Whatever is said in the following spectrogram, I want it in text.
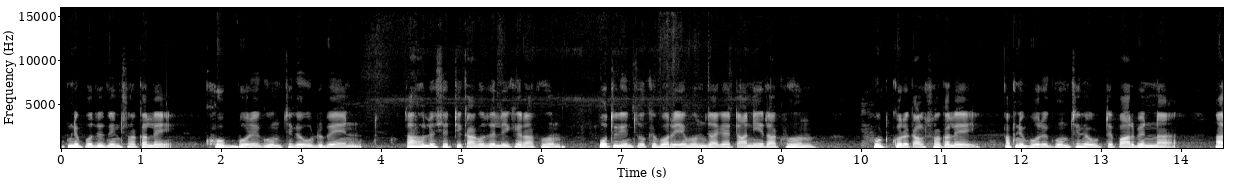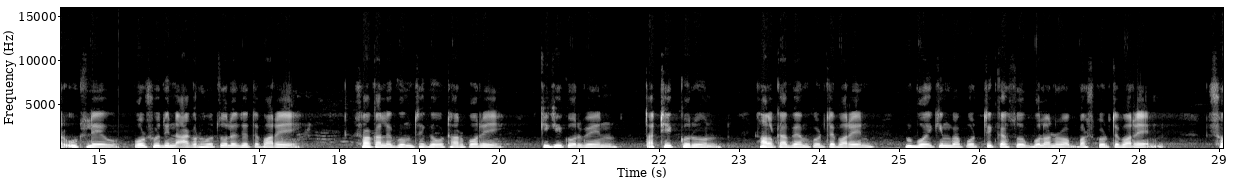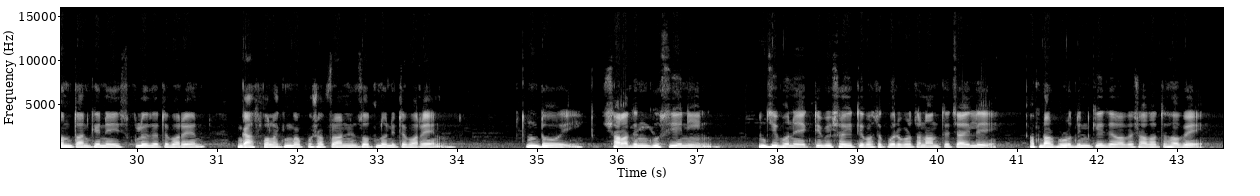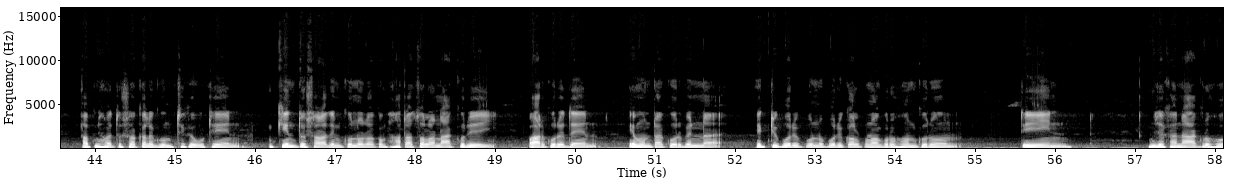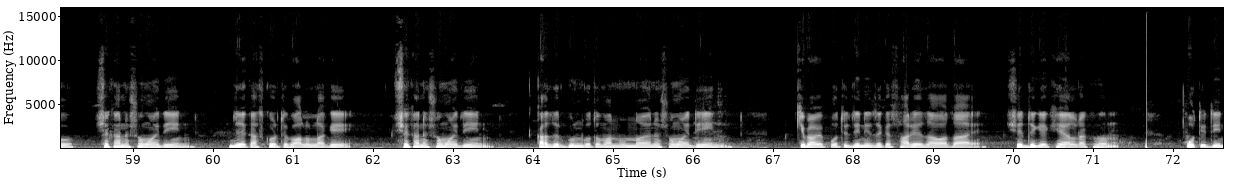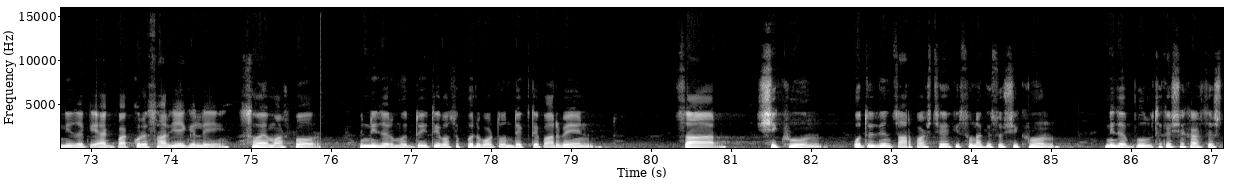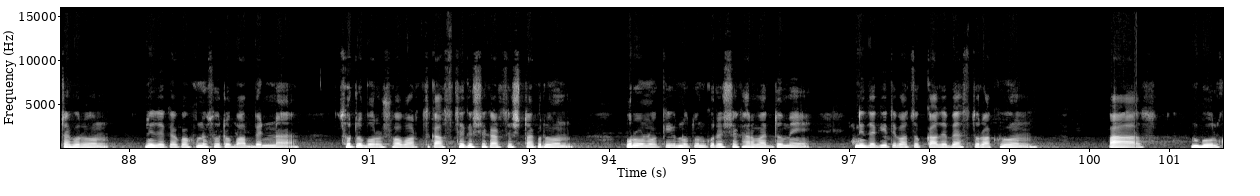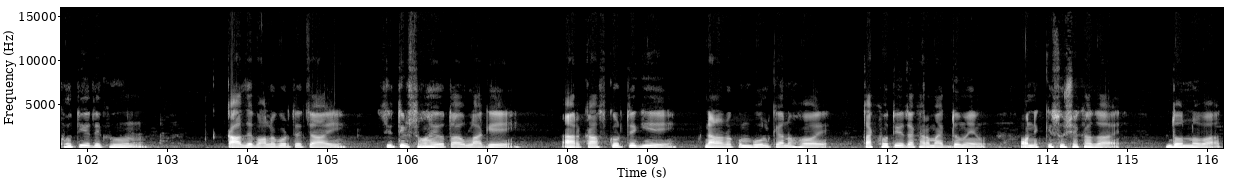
আপনি প্রতিদিন সকালে খুব ভোরে ঘুম থেকে উঠবেন। তাহলে সেটি কাগজে লিখে রাখুন। প্রতিদিন চোখে পড়ে এমন জায়গায় টানিয়ে রাখুন। হুট করে কাল সকালেই আপনি ভোরে ঘুম থেকে উঠতে পারবেন না আর উঠলেও পরশুদিন আগ্রহ চলে যেতে পারে। সকালে ঘুম থেকে ওঠার পরে কি কি করবেন তা ঠিক করুন। হালকা ব্যায়াম করতে পারেন, বই কিংবা পত্রিকা চোখ বোলানোর অভ্যাস করতে পারেন, সন্তানকে নিয়ে স্কুলে যেতে পারেন, গাছপালা কিংবা পোষা প্রাণীর যত্ন নিতে পারেন। দুই, সারাদিন গুছিয়ে নিন। জীবনে একটি বিষয় ইতিবাচক পরিবর্তন আনতে চাইলে আপনার পুরো দিনকে যেভাবে সাজাতে হবে, আপনি হয়তো সকালে ঘুম থেকে উঠেন, কিন্তু সারাদিন কোনো রকম হাঁটাচলা না করেই পার করে দেন। এমনটা করবেন না। একটি পরিপূর্ণ পরিকল্পনা গ্রহণ করুন। তিন, যেখানে আগ্রহ, সেখানে সময় দিন। যে কাজ করতে ভালো লাগে, সেখানে সময় দিন। কাজের গুণগত মান উন্নয়নে সময় দিন। কীভাবে প্রতিদিন নিজেকে সারিয়ে যাওয়া যায় সেদিকে খেয়াল রাখুন। প্রতিদিন নিজেকে এক ভাগ করে সারিয়ে গেলে ছয় মাস পর নিজের মধ্যে ইতিবাচক পরিবর্তন দেখতে পারবেন। চার শিখুন। প্রতিদিন চারপাশ থেকে কিছু না কিছু শিখুন। নিজের ভুল থেকে শেখার চেষ্টা করুন। নিজেকে কখনো ছোট ভাববেন না। ছোট বড় সবার কাছ থেকে শেখার চেষ্টা করুন। পুরনোকে নতুন করে শেখার মাধ্যমে নিজেকে ইতিবাচক কাজে ব্যস্ত রাখুন। পাঁচ ভুল খতিয়ে দেখুন। কাজে ভালো করতে চাই, স্মৃতির সহায়তাও লাগে। আর কাজ করতে গিয়ে নানা রকম ভুল কেন হয়, তা খতিয়ে দেখার মাধ্যমেও অনেক কিছু শেখা যায়। ধন্যবাদ।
